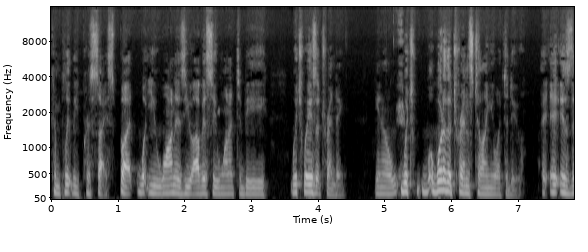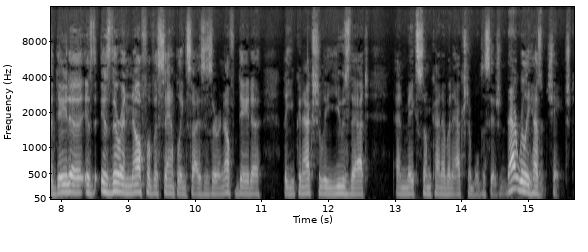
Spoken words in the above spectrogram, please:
completely precise, but what you want is you obviously want it to be, which way is it trending? You know, which, what are the trends telling you what to do? Is the data is is there enough of a sampling size? Is there enough data that you can actually use that and make some kind of an actionable decision? That really hasn't changed.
